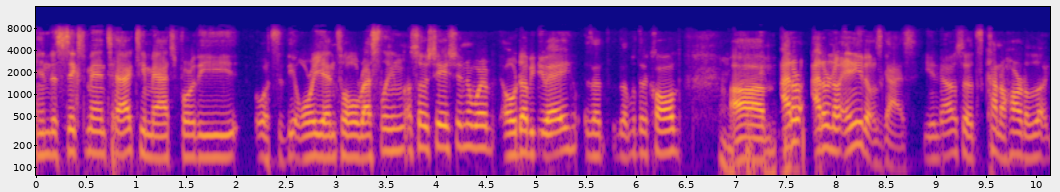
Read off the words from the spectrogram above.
in the six man tag team match for the what's it, the Oriental Wrestling Association or whatever OWA is that what they're called? Um, I don't I don't know any of those guys, you know, so it's kind of hard to look,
